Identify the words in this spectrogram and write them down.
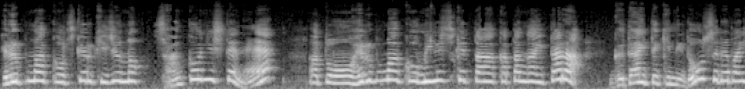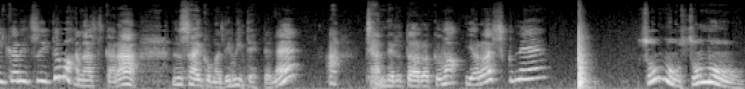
ヘルプマークをつける基準の参考にしてね。あとヘルプマークを身につけた方がいたら具体的にどうすればいいかについても話すから最後まで見てってね。チャンネル登録もよろしくね。そもそも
